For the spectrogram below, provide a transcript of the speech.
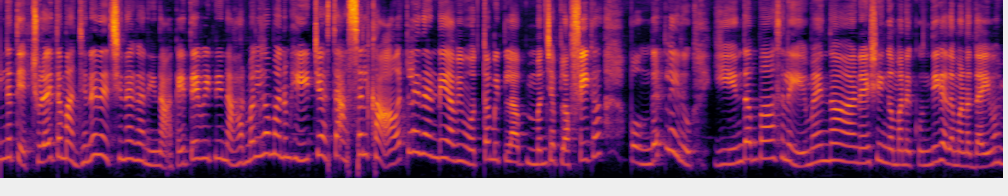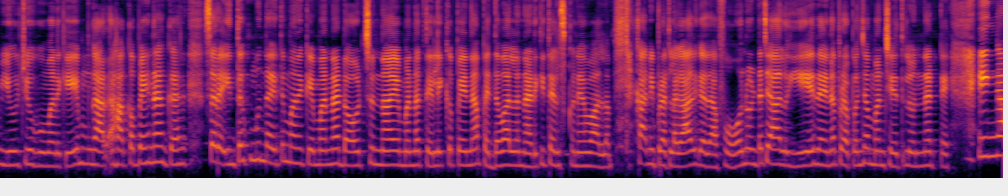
ఇంకా తెచ్చుడైతే మధ్యనే తెచ్చినా కానీ నాకైతే వీటిని నార్మల్‌గా మనం హీట్ చేస్తే అస్సలు కావట్లేదండి. అవి మొత్తం ఇట్లా మంచిగా ప్లఫీగా పొంగట్లేదు. ఏందబ్బా! అసలు ఏమైందా అనేసి ఇంకా మనకుంది కదా! మన దైవం యూట్యూబ్ మనకేం గా రాకపోయినా ఇంతకుముందు అయితే మనకి ఏమన్నా డౌట్స్ ఉన్నా, ఏమన్నా తెలియకపోయినా పెద్దవాళ్ళని అడిగి తెలుసుకునే వాళ్ళం కానీ ఇప్పుడు అట్లా కాదు కదా! ఫోన్ ఉంటే చాలు ఏదైనా ప్రపంచం మన చేతిలో ఉన్నట్టే. ఇంకా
